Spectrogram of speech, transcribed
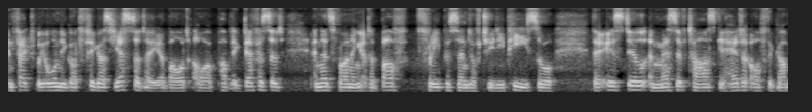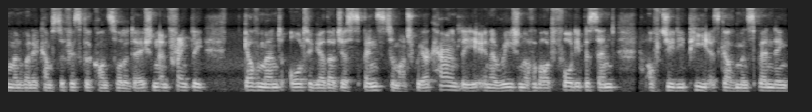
In fact, we only got figures yesterday about our public deficit, and that's running at above 3% of GDP. So there is still a massive task ahead of the government when it comes to fiscal consolidation. And frankly, government altogether just spends too much. We are currently in a region of about 40% of GDP as government spending,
